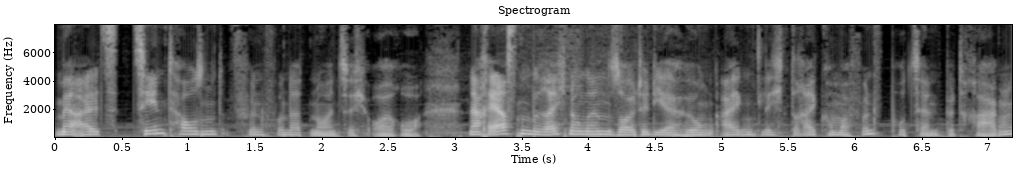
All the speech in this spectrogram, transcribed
mehr als 10.590 Euro. Nach ersten Berechnungen sollte die Erhöhung eigentlich 3,5 Prozent betragen.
